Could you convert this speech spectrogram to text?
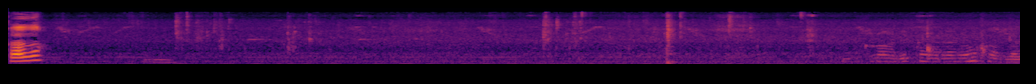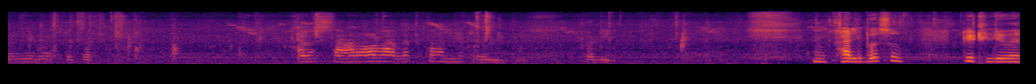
का ग? त्याला सारावं लागत का नीट होईल ती? कढी खाली बसू किटलीवर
